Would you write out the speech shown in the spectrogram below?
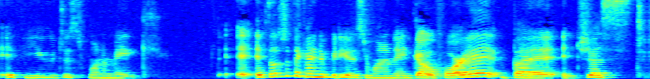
if you just want to make if those are the kind of videos you want to make, go for it, but it just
